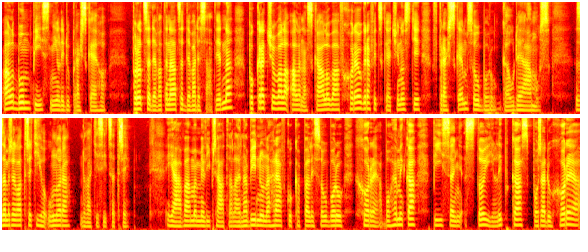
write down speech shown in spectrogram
album písní lidu pražského. Po roce 1991 pokračovala Alena Skálová v choreografické činnosti v pražském souboru Gaudeamus. Zemřela 3. února 2003. Já vám, milí přátelé, nabídnu nahrávku kapely souboru Chorea Bohemika, píseň Stojí Lipka z pořadu Chorea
